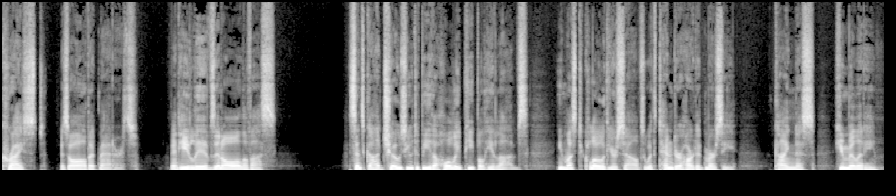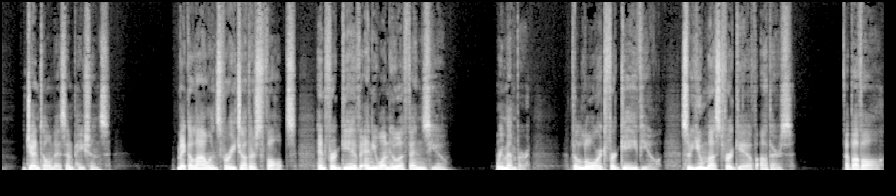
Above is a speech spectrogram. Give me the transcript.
Christ is all that matters, and He lives in all of us. Since God chose you to be the holy people He loves, you must clothe yourselves with tender hearted mercy, kindness, humility, gentleness, and patience. Make allowance for each other's faults, and forgive anyone who offends you. Remember, the Lord forgave you, so you must forgive others. Above all,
